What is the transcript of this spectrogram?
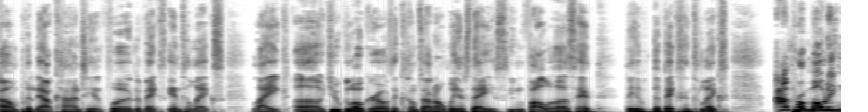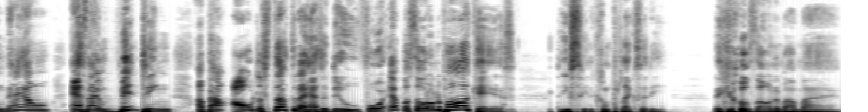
um, putting out content for the Vex Intellects, like uh, You Glow Girls that comes out on Wednesdays. You can follow us at the, the Vex Intellects. I'm promoting now as I'm venting about all the stuff that I have to do for episode on the podcast. Do you see the complexity that goes on in my mind?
